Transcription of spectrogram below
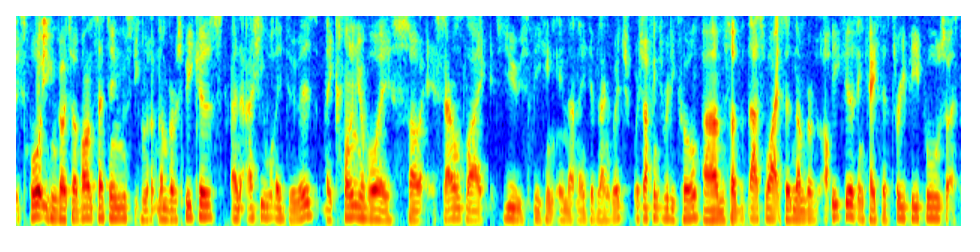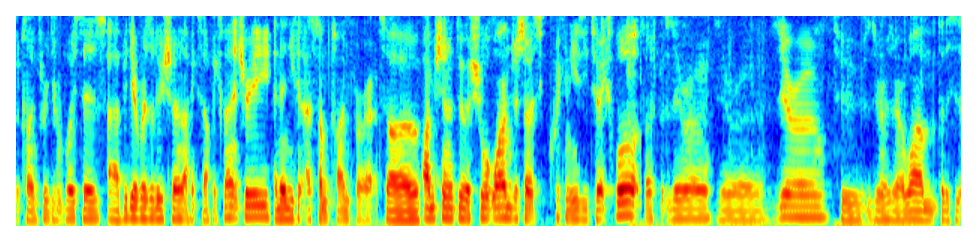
export, you can go to advanced settings. You can look at number of speakers. And actually what they do is they clone your voice. So it sounds like it's you speaking in that native language, which I think is really cool. Um, so that's why it says number of speakers in case there's three people. So it's to clone three different voices. Uh, video resolution, I think self-explanatory. And then you can add some time for it. So I'm just to do a short one just so it's quick and easy to export. So let's put zero, zero, zero to zero, zero, one. So this is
